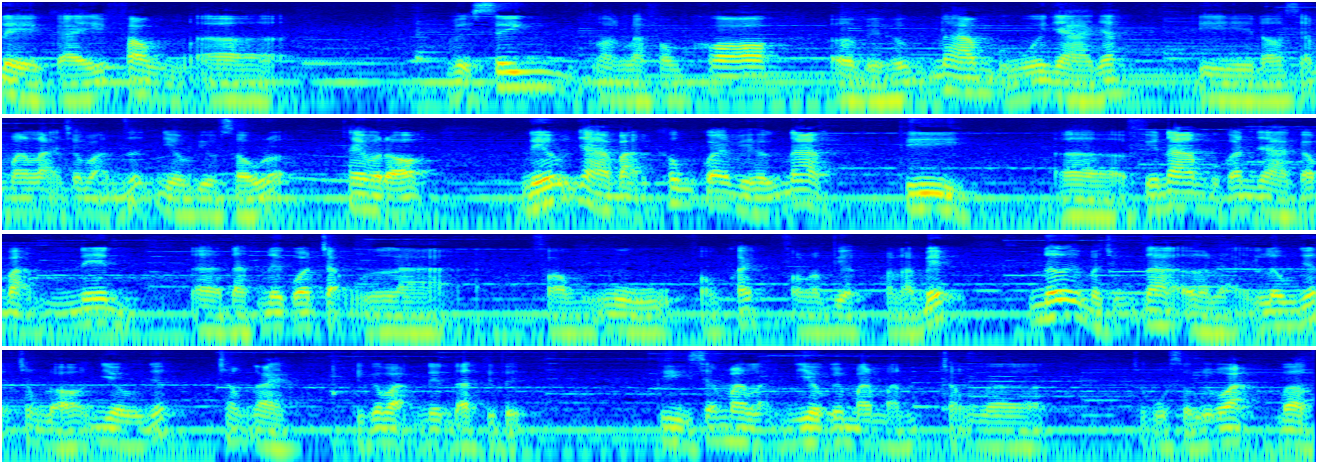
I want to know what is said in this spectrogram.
để cái phòng uh, vệ sinh hoặc là phòng kho ở về hướng nam của ngôi nhà nhé thì nó sẽ mang lại cho bạn rất nhiều điều xấu đó. Thay vào đó nếu nhà bạn không quay về hướng nam thì uh, phía nam của căn nhà các bạn nên uh, đặt nơi quan trọng là phòng ngủ phòng khách phòng làm việc hoặc là bếp nơi mà chúng ta ở lại lâu nhất trong đó nhiều nhất trong ngày thì các bạn nên đặt như thế thì sẽ mang lại nhiều cái may mắn trong uh, trong cuộc sống của các bạn. Vâng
